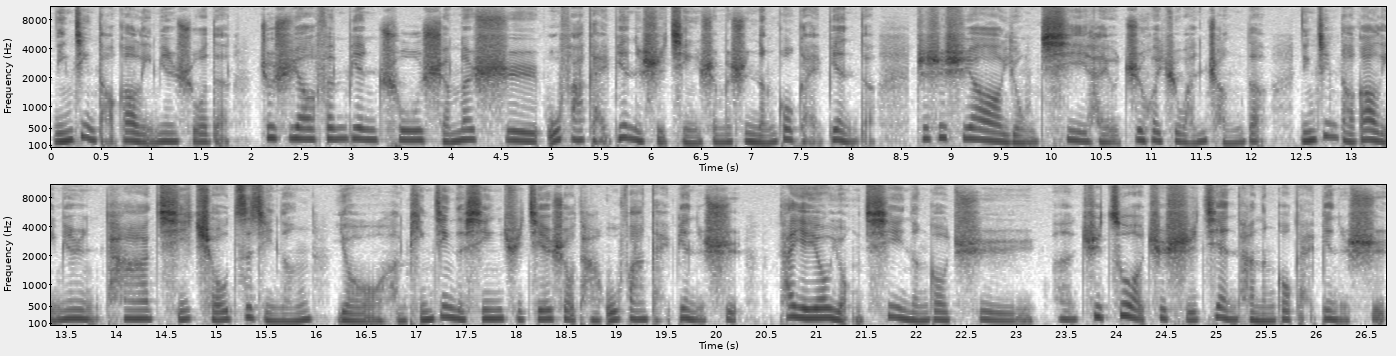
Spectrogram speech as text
宁静祷告里面说的，就是要分辨出什么是无法改变的事情，什么是能够改变的，这是需要勇气还有智慧去完成的。宁静祷告里面，他祈求自己能有很平静的心去接受他无法改变的事，他也有勇气能够去，呃，去做去实践他能够改变的事，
